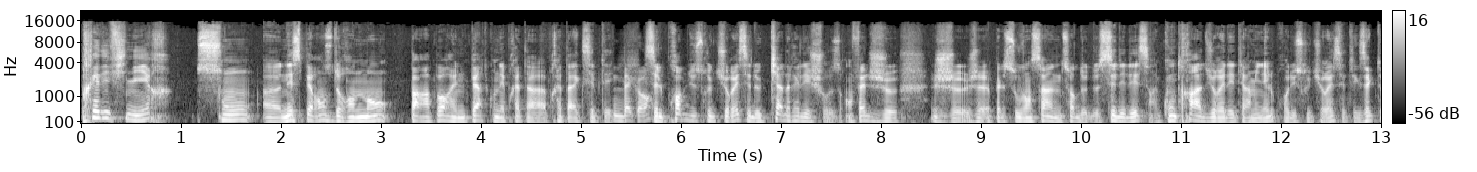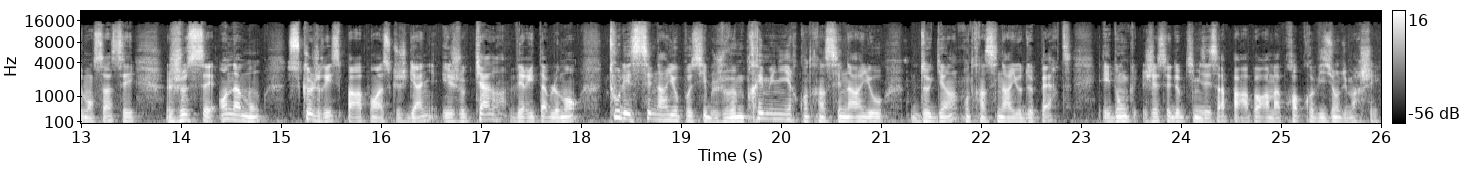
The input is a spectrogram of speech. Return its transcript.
prédéfinir son euh, espérance de rendement par rapport à une perte qu'on est prête à, prête à accepter. C'est le propre du structuré, c'est de cadrer les choses. En fait, je, j'appelle souvent ça une sorte de, de CDD, c'est un contrat à durée déterminée, le produit structuré, c'est exactement ça. C'est je sais en amont ce que je risque par rapport à ce que je gagne et je cadre véritablement tous les scénarios possibles. Je veux me prémunir contre un scénario de gain, contre un scénario de perte, et donc j'essaie d'optimiser ça par rapport à ma propre vision du marché.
